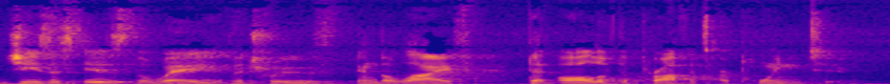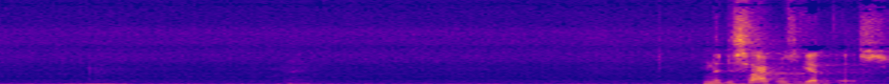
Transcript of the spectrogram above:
Jesus is the way, the truth, and the life that all of the prophets are pointing to. And the disciples get this.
